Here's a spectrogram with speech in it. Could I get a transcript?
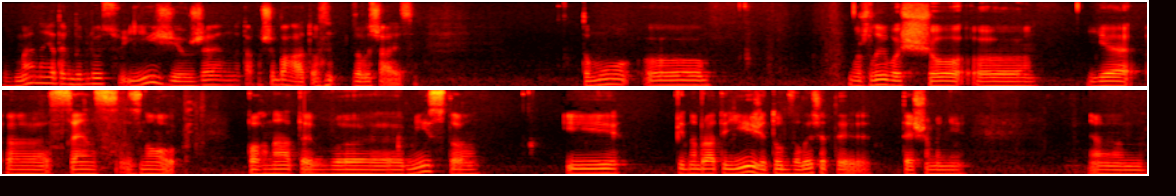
в мене, я так дивлюсь, їжі вже не так уж і багато залишається. Тому е, можливо, що е, є е, сенс знову погнати в місто і піднабрати їжі, тут залишити те, що мені. ем,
